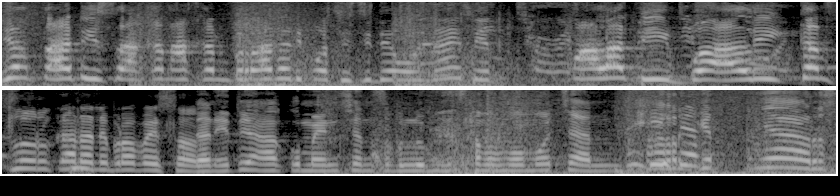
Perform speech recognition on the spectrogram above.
yang tadi seakan-akan berada di posisi Dewa United malah dibalikan seluruh keadaannya Profesor. Dan itu yang aku mention sebelumnya sama Momochan. Iya. Targetnya harus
